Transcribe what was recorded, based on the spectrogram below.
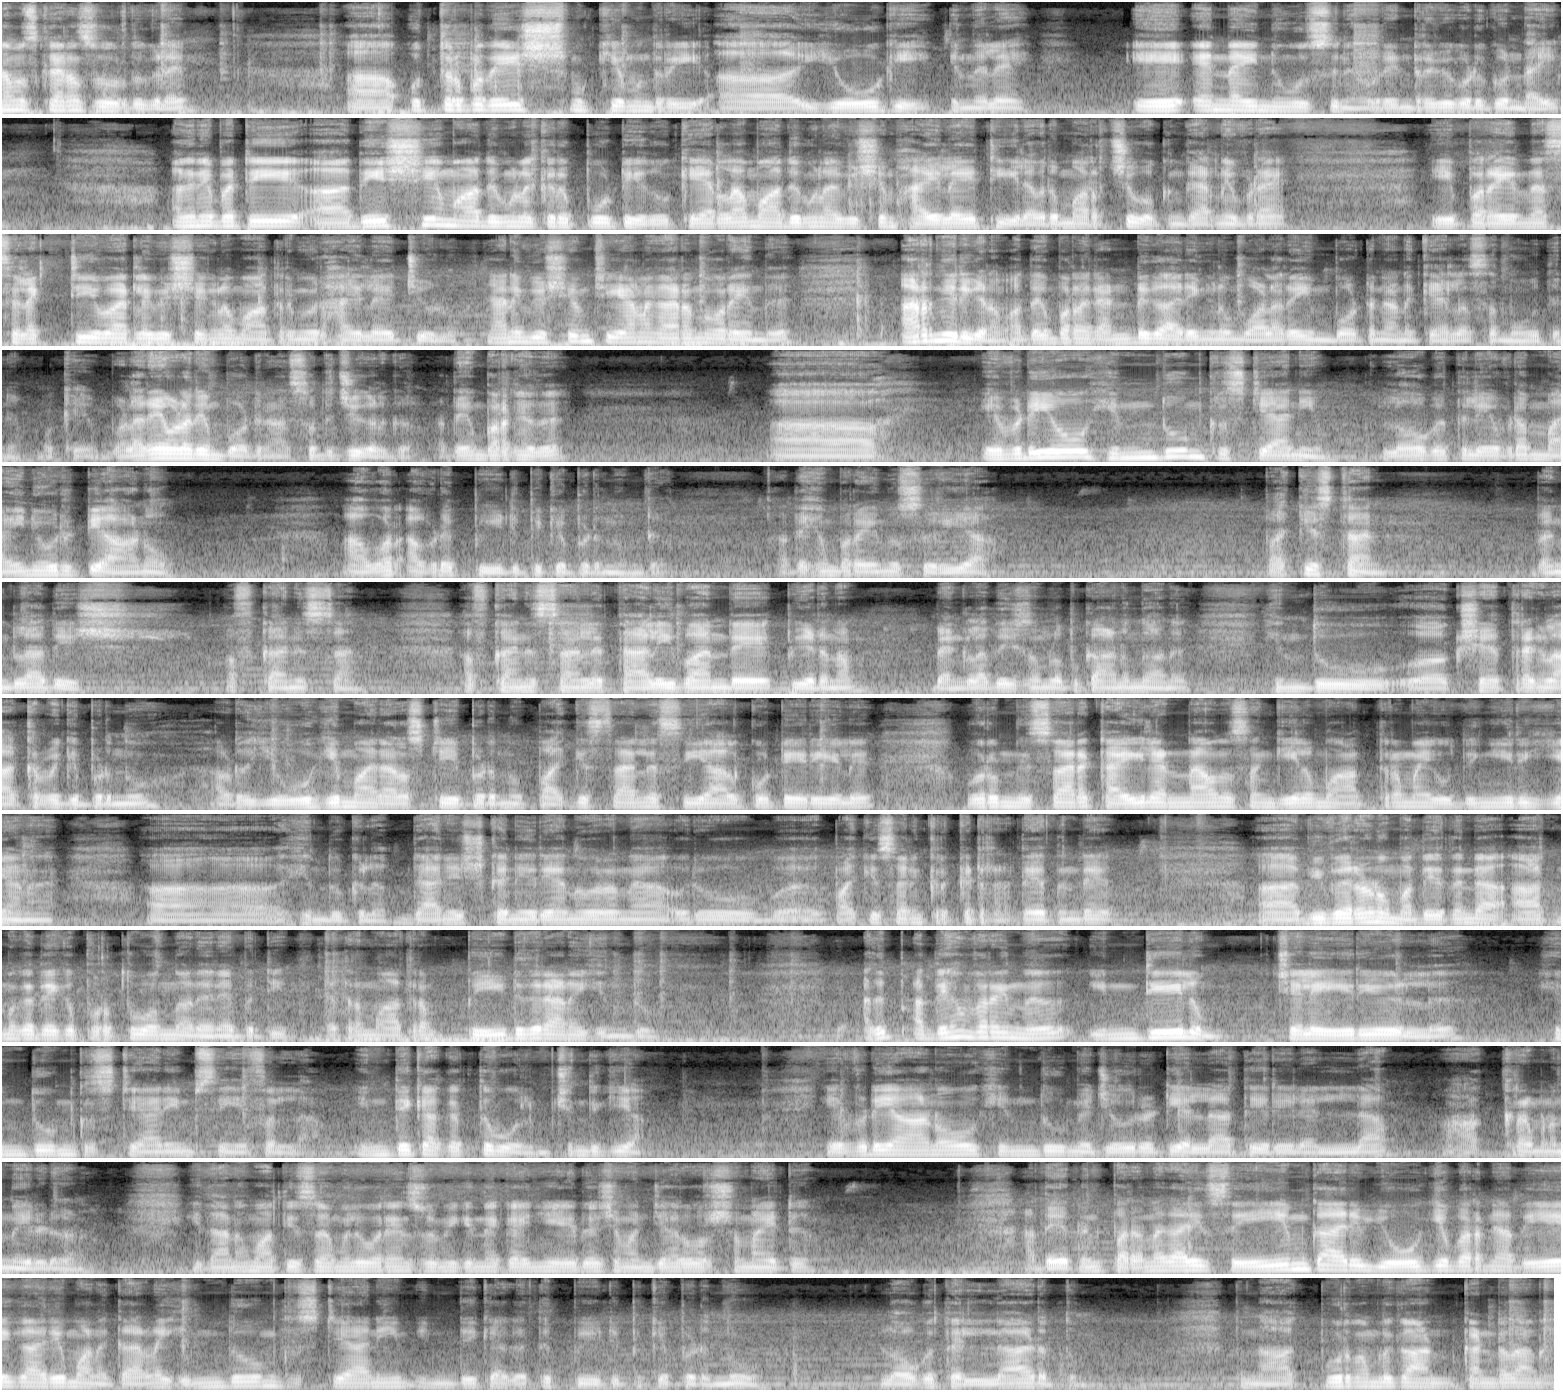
നമസ്കാരം സുഹൃത്തുക്കളെ. ഉത്തർപ്രദേശ് മുഖ്യമന്ത്രി യോഗി ഇന്നലെ എ എൻ ഐ ന്യൂസിന് ഒരു ഇന്റർവ്യൂ കൊടുക്കുകയുണ്ടായി. അതിനെപ്പറ്റി ദേശീയ മാധ്യമങ്ങളൊക്കെ റിപ്പോർട്ട് ചെയ്തു. കേരള മാധ്യമങ്ങൾ ആ വിഷയം ഹൈലൈറ്റ് ചെയ്യില്ല. അവർ മറച്ചു വെക്കും. കാരണം ഇവിടെ ഈ പറയുന്ന സെലക്റ്റീവായിട്ടുള്ള വിഷയങ്ങൾ മാത്രമേ ഒരു ഹൈലൈറ്റ് ചെയ്യുള്ളൂ. ഞാൻ ഈ വിഷയം ചെയ്യാനുള്ള കാരണം എന്ന് പറയുന്നത് അറിഞ്ഞിരിക്കണം. അദ്ദേഹം പറഞ്ഞ രണ്ട് കാര്യങ്ങളും വളരെ ഇമ്പോർട്ടന്റ് ആണ് കേരള സമൂഹത്തിന്. ഓക്കെ വളരെ വളരെ ഇമ്പോർട്ടന്റ് ആണ്. ശ്രദ്ധിച്ചു കേൾക്കുക. അദ്ദേഹം പറഞ്ഞത് എവിടെയോ ഹിന്ദുവും ക്രിസ്ത്യാനിയും ലോകത്തിൽ എവിടെ മൈനോറിറ്റി ആണോ അവർ അവിടെ പീഡിപ്പിക്കപ്പെടുന്നുണ്ട്. അദ്ദേഹം പറയുന്നു സിറിയ പാകിസ്ഥാൻ ബംഗ്ലാദേശ് അഫ്ഗാനിസ്ഥാൻ. അഫ്ഗാനിസ്ഥാനിലെ താലിബാന്റെ പീഡനം ബംഗ്ലാദേശ് നമ്മളിപ്പോൾ കാണുന്നതാണ്. ഹിന്ദു ക്ഷേത്രങ്ങൾ ആക്രമിക്കപ്പെടുന്നു അവിടെ യോഗ്യന്മാർ അറസ്റ്റ് ചെയ്യപ്പെടുന്നു. പാകിസ്ഥാനിലെ സിയാൽക്കോട്ട് ഏരിയയിൽ വെറും നിസ്സാര കയ്യിലെണ്ണാവുന്ന സംഖ്യയിൽ മാത്രമായി ഒതുങ്ങിയിരിക്കുകയാണ് ഹിന്ദുക്കൾ ദാനിഷ് കനേരിയ എന്ന് പറയുന്ന ഒരു പാകിസ്ഥാനി ക്രിക്കറ്റർ അദ്ദേഹത്തിന്റെ വിവരണവും അദ്ദേഹത്തിന്റെ ആത്മകഥയൊക്കെ പുറത്തു വന്നതാണ് ഇതിനെപ്പറ്റി. എത്രമാത്രം പീഡിതരാണ് ഹിന്ദു. അത് അദ്ദേഹം പറയുന്നത് ഇന്ത്യയിലും ചില ഏരിയകളിൽ ഹിന്ദുവും ക്രിസ്ത്യാനിയും സേഫ് അല്ല. ഇന്ത്യക്കകത്ത് പോലും ചിന്തിക്കുക. എവിടെയാണോ ഹിന്ദു മെജോറിറ്റി അല്ലാത്ത ഏരിയയിലെല്ലാം ആക്രമണം നേരിടുകയാണ്. ഇതാണ് മാത്യു സാമൽ പറയാൻ ശ്രമിക്കുന്നത് കഴിഞ്ഞ ഏകദേശം അഞ്ചാറ് വർഷമായിട്ട്. അദ്ദേഹത്തിന് പറയുന്ന കാര്യം സെയിം കാര്യം യോഗി പറഞ്ഞ അതേ കാര്യമാണ്. കാരണം ഹിന്ദുവും ക്രിസ്ത്യാനിയും ഇന്ത്യക്കകത്ത് പീഡിപ്പിക്കപ്പെടുന്നു. ലോകത്തെല്ലായിടത്തും. ഇപ്പം നാഗ്പൂർ നമ്മൾ കണ്ടതാണ്.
